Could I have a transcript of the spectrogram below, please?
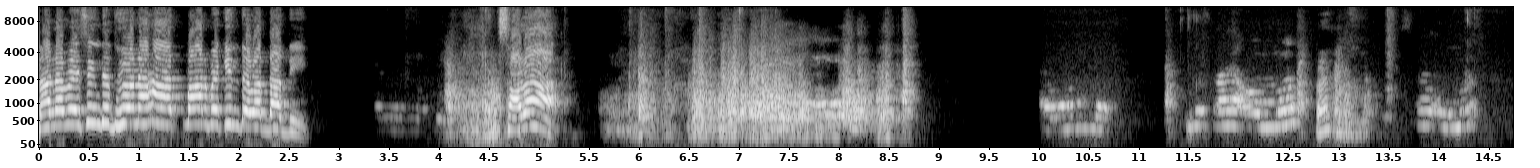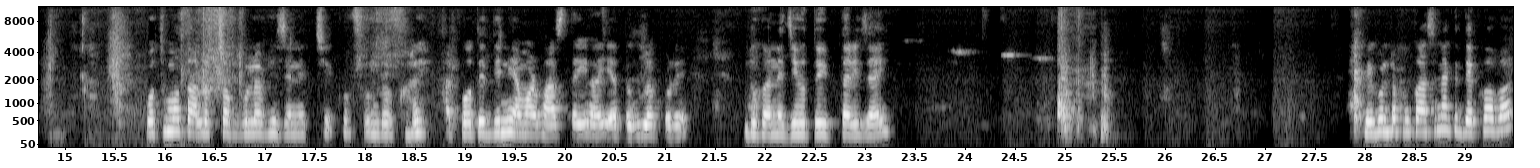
না না মেশিন দিয়ে ধুয়ে না, হাত মারবে কিন্তু এবার দাদি। সারা। হ্যাঁ? প্রথমত আলুর চপগুলো ভেজে নিচ্ছি, খুব সুন্দর করে। আর প্রতিদিনই আমার ভাজতেই হয় এতগুলো করে। দোকানে যেহেতু ইফতারি যাই। বেগুনটা পোকা আছে নাকি দেখো আবার।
